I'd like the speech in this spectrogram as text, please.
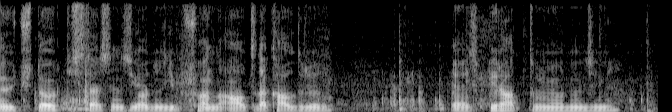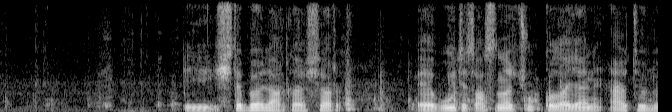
3 4 isterseniz gördüğünüz gibi şu anda 6'da kaldırıyorum. Evet 1 attım gördüğünüz gibi. Ee, işte böyle arkadaşlar. Ee, bu vites aslında çok kolay yani her türlü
